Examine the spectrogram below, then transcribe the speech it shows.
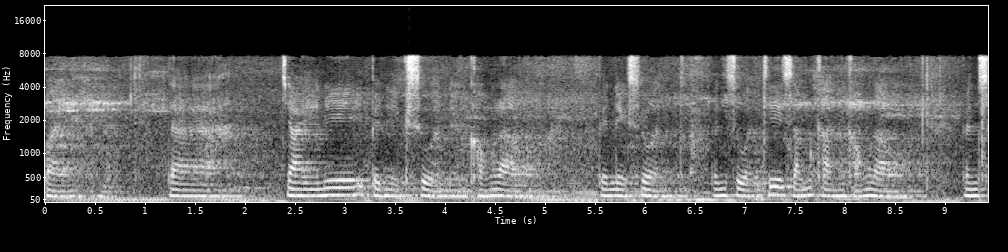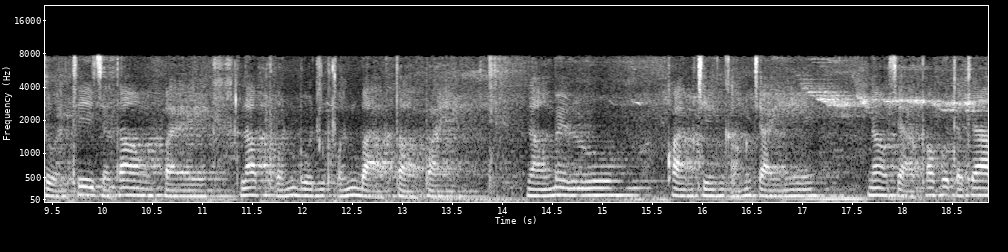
ไป แต่ใจนี้เป็นอีกส่วนหนึ่งของเรา เป็นอีกส่วนเป็นส่วนที่สำคัญของเรา เป็นส่วนที่จะต้องไปรับผลบุญผลบาปต่อไป เราไม่รู้ความจริงของใจนี้ นอกจากพระพุทธเจ้า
